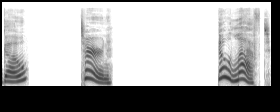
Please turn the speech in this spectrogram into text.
Go. Turn. Go left.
